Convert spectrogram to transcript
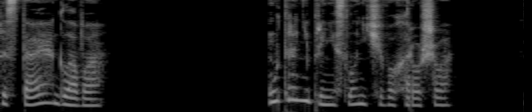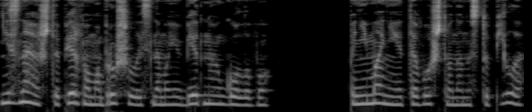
Шестая глава. Утро не принесло ничего хорошего. Не знаю, что первым обрушилось на мою бедную голову. Понимание того, что она наступила,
